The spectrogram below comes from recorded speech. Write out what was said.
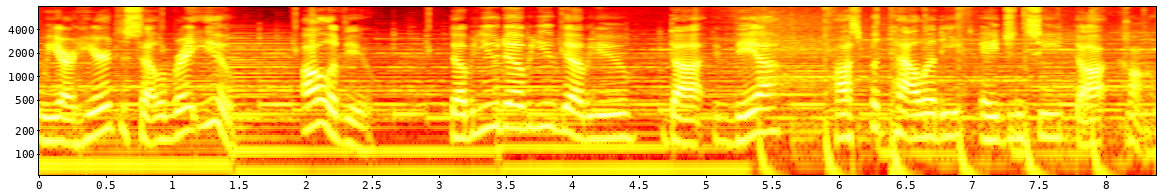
We are here to celebrate you, all of you. www.viahospitalityagency.com.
